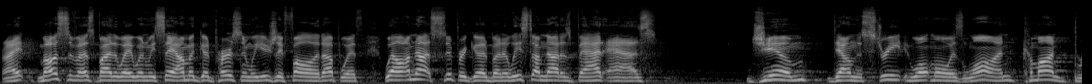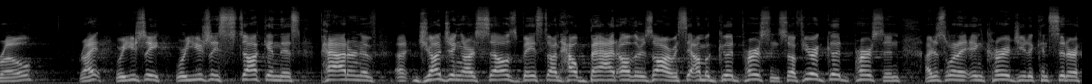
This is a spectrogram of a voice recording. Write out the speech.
Right? Most of us, by the way, when we say I'm a good person, we usually follow it up with, well, I'm not super good, but at least I'm not as bad as Jim down the street who won't mow his lawn. Come on, bro. Right? We're usually, we're usually stuck in this pattern of uh, judging ourselves based on how bad others are. We say, I'm a good person. So if you're a good person, I just want to encourage you to consider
